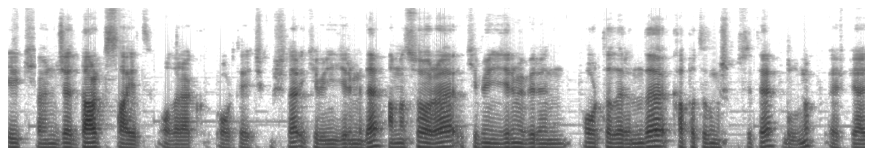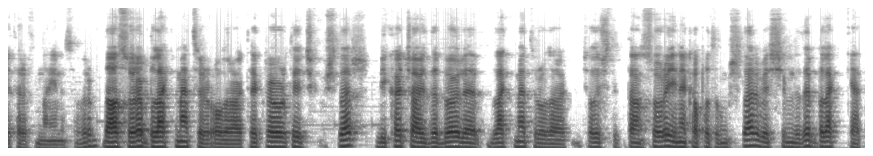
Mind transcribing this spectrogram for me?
İlk önce Dark Side olarak ortaya çıkmışlar 2020'de ama sonra 2021'in ortalarında kapatılmış bu site bulunup FBI tarafından yine sanırım. Daha sonra Black Matter olarak tekrar ortaya çıkmışlar. Birkaç ayda böyle Black Matter olarak çalıştıktan sonra yine kapatılmışlar ve şimdi de Black Cat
